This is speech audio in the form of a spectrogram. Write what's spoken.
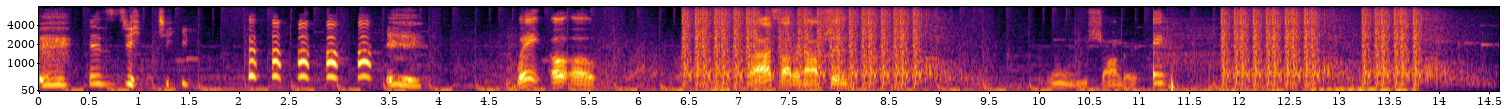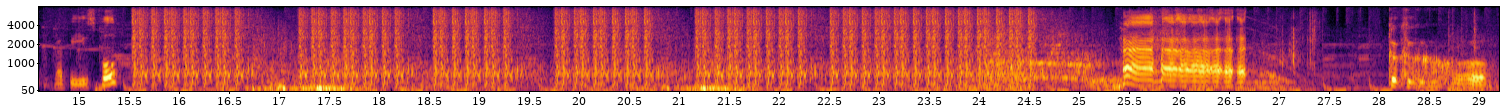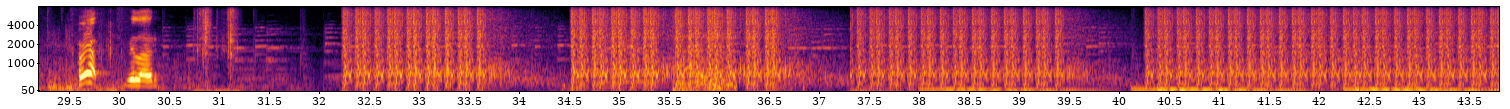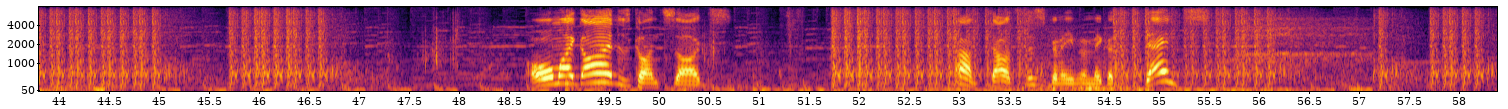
It's GG. Wait, uh-oh. That's not an option. Ooh, stronger. Might be useful. Hurry up! Reload. Oh my god, this gun sucks. I doubt this is gonna even make a dent.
